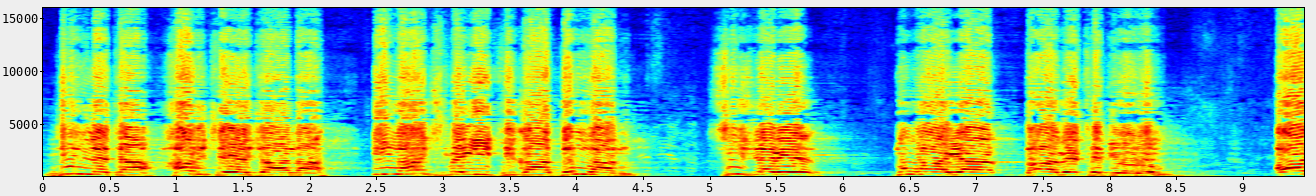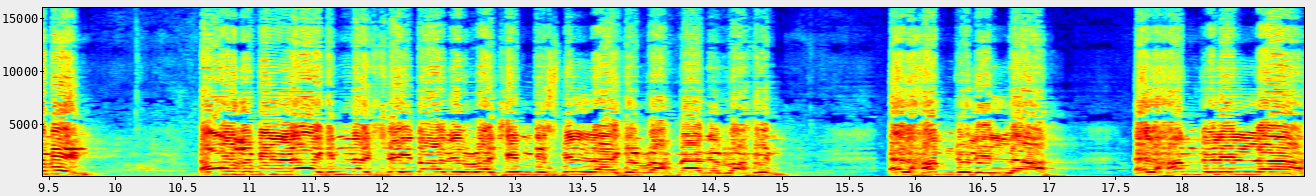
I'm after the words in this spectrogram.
millete harcayacağına inanç ve itikadımla sizleri duaya davet ediyorum. Amin. Euzu billahi mineşşeytanirracim. Bismillahirrahmanirrahim. Elhamdülillah. Elhamdülillah.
